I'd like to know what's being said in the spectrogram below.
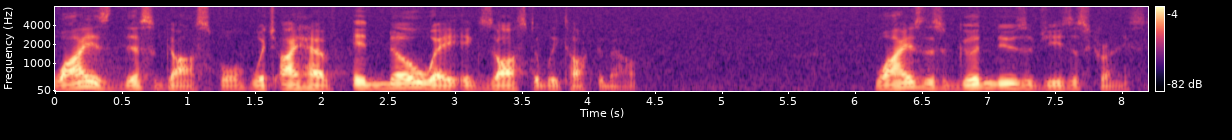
Why is this gospel, which I have in no way exhaustively talked about, why is this good news of Jesus Christ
